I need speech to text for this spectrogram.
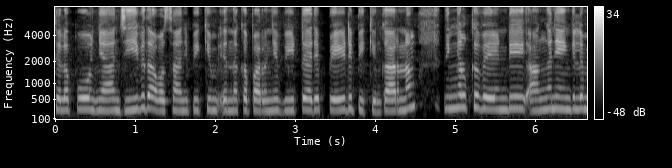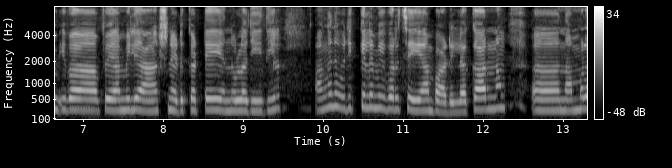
ചിലപ്പോൾ ഞാൻ ജീവിതം അവസാനിപ്പിക്കും എന്നൊക്കെ പറഞ്ഞ് വീട്ടുകാരെ പേടിപ്പിക്കും. കാരണം നിങ്ങൾക്ക് വേണ്ടി അങ്ങനെയെങ്കിലും ഇവ ഫാമിലി ആക്ഷൻ എടുക്കട്ടെ എന്നുള്ള രീതിയിൽ അങ്ങനെ ഒരിക്കലും ഇവർ ചെയ്യാൻ പാടില്ല. കാരണം നമ്മൾ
